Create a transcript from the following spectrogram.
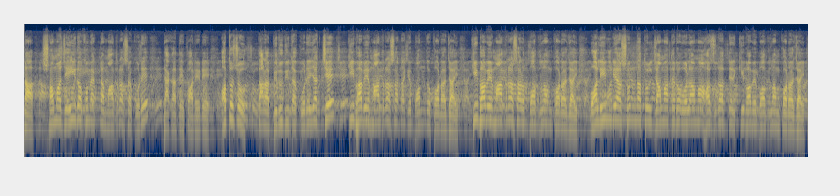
না, সমাজ এই রকম একটা মাদ্রাসা করে দেখাতে পারে রে। অথচ তারা বিরোধিতা করে যাচ্ছে, কীভাবে মাদ্রাসাটাকে বন্ধ করা যায়, কীভাবে মাদ্রাসার বদলাম করা যায় অল ইন্ডিয়া সন্নাতুল জামাতের ওলামা হজরতদের কীভাবে বদলাম করা যায়।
